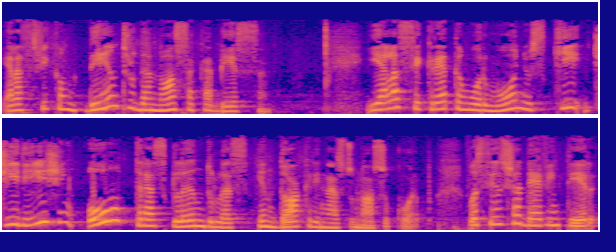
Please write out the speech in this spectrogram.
Elas ficam dentro da nossa cabeça e elas secretam hormônios que dirigem outras glândulas endócrinas do nosso corpo. Vocês já devem ter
